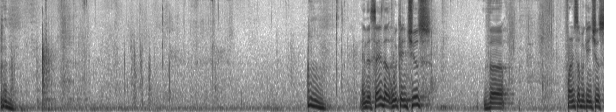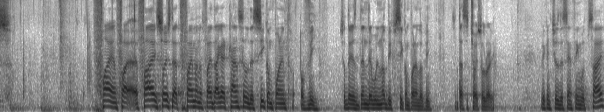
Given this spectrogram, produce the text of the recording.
in the sense that we can choose the, for instance, we can choose phi and phi, phi such that phi minus phi dagger cancel the C component of V. So there is, then there will not be C component of V. So that's a choice already. We can choose the same thing with psi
